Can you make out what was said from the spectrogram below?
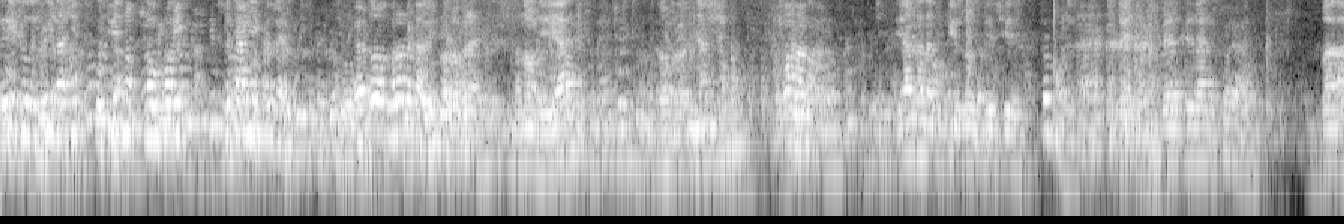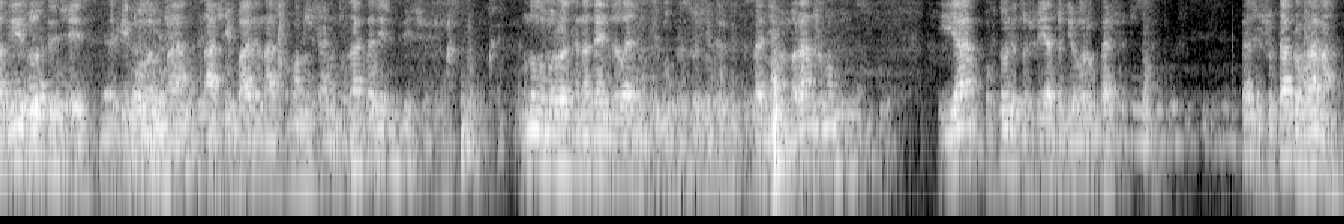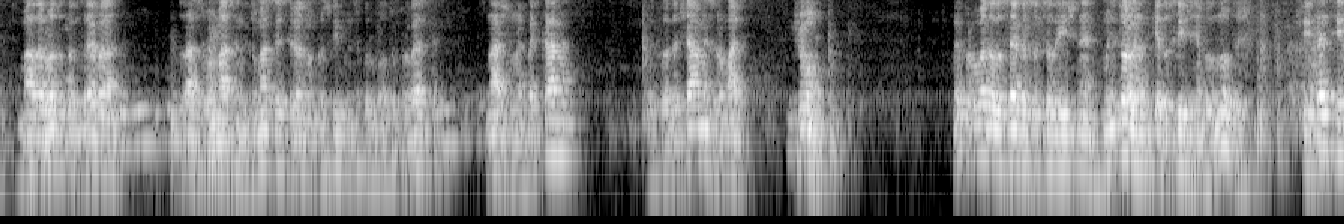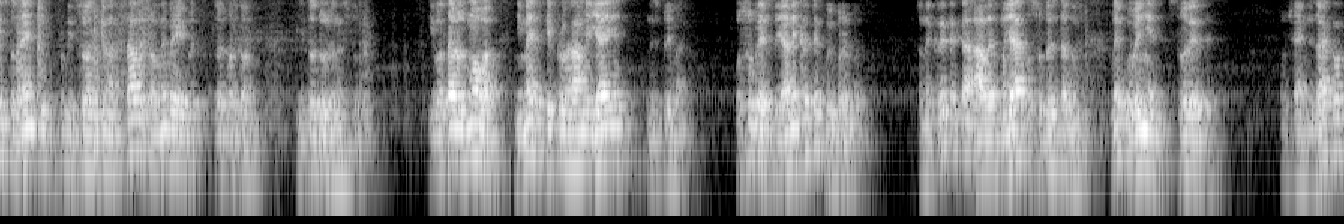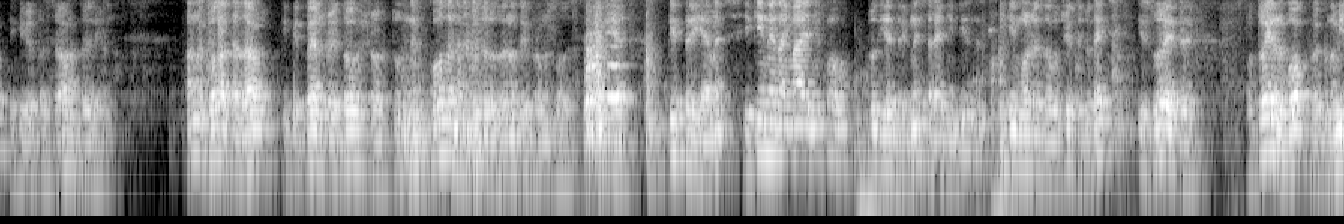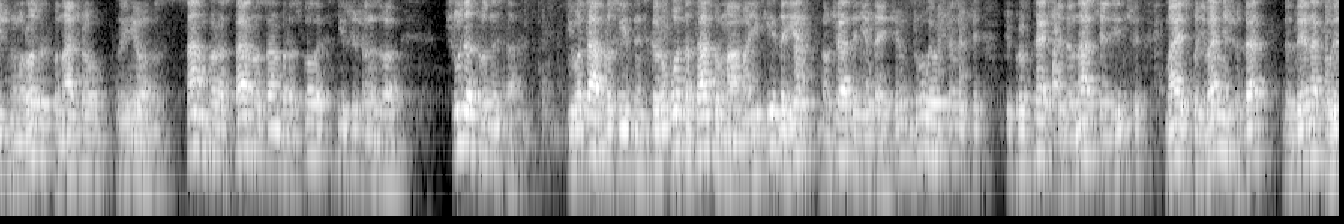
вирішували всі наші освітно-наукові питання і процеси. Е, То Мирон Михайлович, прошу. Добре, шановні, я доброго дня. Я вже на такій зустрічі третій, четвертий раз. Два, а дві зустрічі такі були на нашій базі, нашому навчальному закладі. В минулому році на День Залежності був присутній при підписанні меморандуму. І я повторю те, що я тоді говорив першу частину. Перше, щоб та програма мала розвиток, треба засобом масової інформації серйозну просвітницьку роботу провести з нашими батьками, викладачами, з громадськістю. Чому? Ми проводили у себе соціологічне моніторинг, таке дослідження було внутрішнє. 67 студентів відсотків написало, що вони виїдуть за кордон. І то дуже не сподобалося. І ота розмова німецької програми, я її не сприймаю. Особисто, я не критикую боротьбу. Це не критика, але моя особиста думка. Ми повинні створити навчальний заклад, який працював на той рівень. Пан Микола казав і підтверджує того, що тут ніколи не буде розвинутої промисловості. Тут є підприємець, який не наймає нікого. Тут є дрібний середній бізнес, який може залучити людей і створити отой ривок в економічному розвитку нашого регіону. Самбора, старого самбора, школи і всі, що назвали. Чуда тут не стане. І ота просвітницька робота, тато, мама, які дає навчати дітей, чи в друге училище, чи профтех, чи до нас, чи інше, має сподівання, що та дитина колись.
